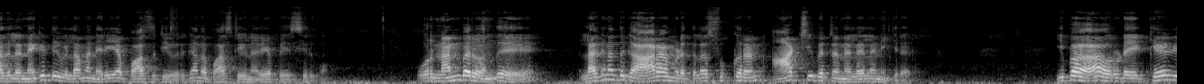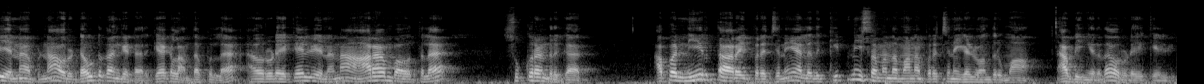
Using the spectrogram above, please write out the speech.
அதில் நெகட்டிவ் இல்லாமல் நிறைய பாசிட்டிவ் இருக்குது அந்த பாசிட்டிவ் நிறைய பேசியிருக்கோம். ஒரு நண்பர் வந்து லக்னத்துக்கு ஆறாம் இடத்துல சுக்கரன் ஆட்சி பெற்ற நிலையில் நிற்கிறார் இப்போ அவருடைய கேள்வி என்ன அப்படின்னா அவர் டவுட்டு தான் கேட்டார். கேட்கலாம் தப்பு இல்லை. அவருடைய கேள்வி என்னென்னா ஆறாம் பாவத்தில் சுக்கரன் இருக்கார். அப்போ நீர்த்தாரை பிரச்சனை அல்லது கிட்னி சம்பந்தமான பிரச்சனைகள் வந்துருமா? அப்படிங்கிறது அவருடைய கேள்வி.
